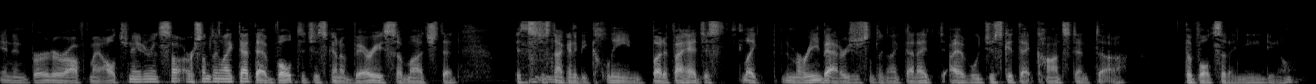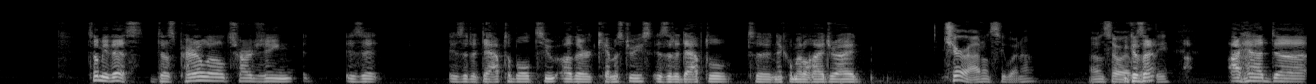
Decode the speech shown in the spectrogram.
an inverter off my alternator and so, or something like that, that voltage is going to vary so much that it's just not going to be clean. But if I had just like the marine batteries or something like that, I I would just get that constant uh, the volts that I need, you know. Tell me this: Does parallel charging is it is it adaptable to other chemistries? Is it adaptable to nickel metal hydride? Sure, I don't see why not. I don't see why Because it would I- be. I had uh,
